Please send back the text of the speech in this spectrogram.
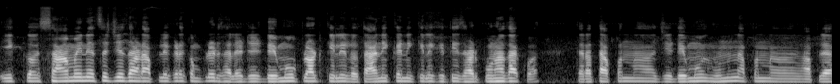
एक सहा महिन्याचं जे झाड आपल्याकडे कंप्लीट झालं जे डेमो प्लॉट केलेलं होतं अनेकांनी केलं की ते झाड पुन्हा दाखवा. तर आता आपण जे डेमो म्हणून आपण आपल्या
